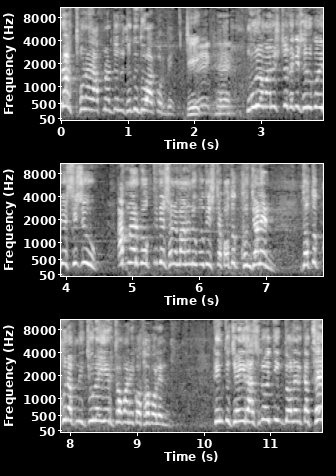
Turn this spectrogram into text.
প্রার্থনায় আপনার জন্য শুধু দোয়া করবে। ঠিক। বুড়ো মানুষটা থেকে শুরু করে শিশু আপনার বক্তৃতা শুনে মাননীয় উপদেষ্টা কতক্ষণ জানেন? যতক্ষণ আপনি জুলাইয়ের জবানে কথা বলেন। কিন্তু যেই রাজনৈতিক দলের কাছে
